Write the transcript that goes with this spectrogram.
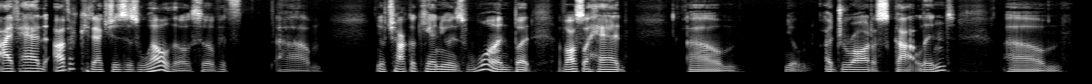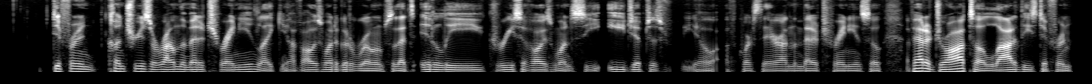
I've had other connections as well, though. So if it's, um, you know, Chaco Canyon is one, but I've also had, um, you know, a draw to Scotland, um, different countries around the Mediterranean. Like, you know, I've always wanted to go to Rome, so that's Italy, Greece. I've always wanted to see Egypt, is you know, of course, they're on the Mediterranean. So I've had a draw to a lot of these different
